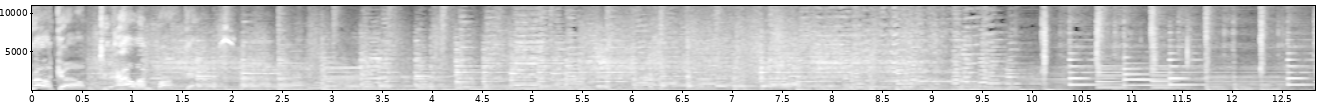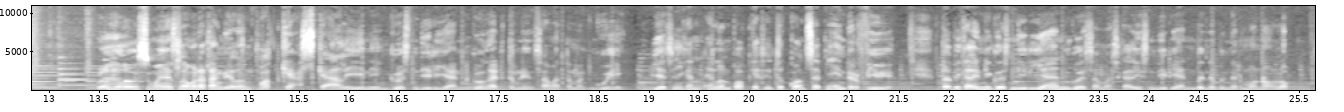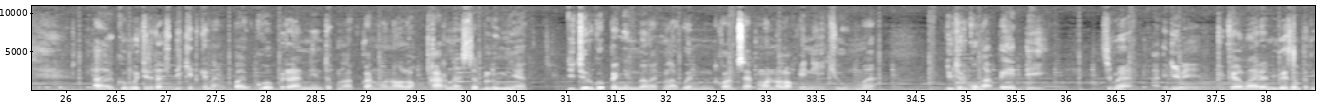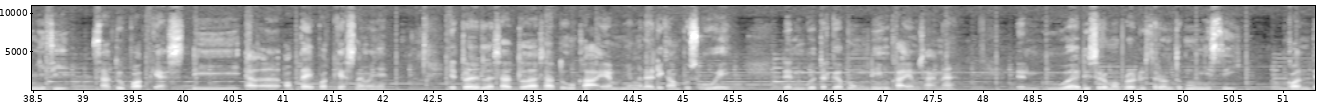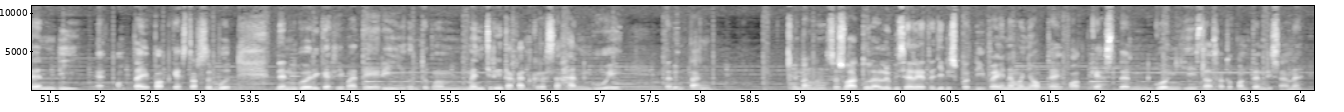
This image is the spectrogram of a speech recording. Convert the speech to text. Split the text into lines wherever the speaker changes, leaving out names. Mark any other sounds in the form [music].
Welcome to Alan Podcast. Well, hello semuanya, selamat datang di Elon Podcast. Kali ini gue sendirian, gue gak ditemenin sama temen gue. Biasanya kan Elon Podcast itu konsepnya interview ya. Tapi kali ini gue sendirian, gue sama sekali sendirian, bener-bener monolog uh, Gue mau cerita sedikit kenapa gue berani untuk melakukan monolog. Karena sebelumnya, jujur gue pengen banget ngelakuin konsep monolog ini. Cuma, jujur gue gak pede. Cuma gini, kemarin gue sempet ngisi satu podcast di uh, Optai Podcast namanya. Itu adalah salah satu UKM yang ada di kampus gue. Dan gue tergabung di UKM sana. Dan gue disuruh sama produser untuk mengisi konten di Optai Podcast tersebut. Dan gue dikasih materi untuk menceritakan keresahan gue tentang tentang sesuatu. Lah lu bisa lihat aja di Spotify namanya Optai Podcast dan gue ngisi salah satu konten di sana.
